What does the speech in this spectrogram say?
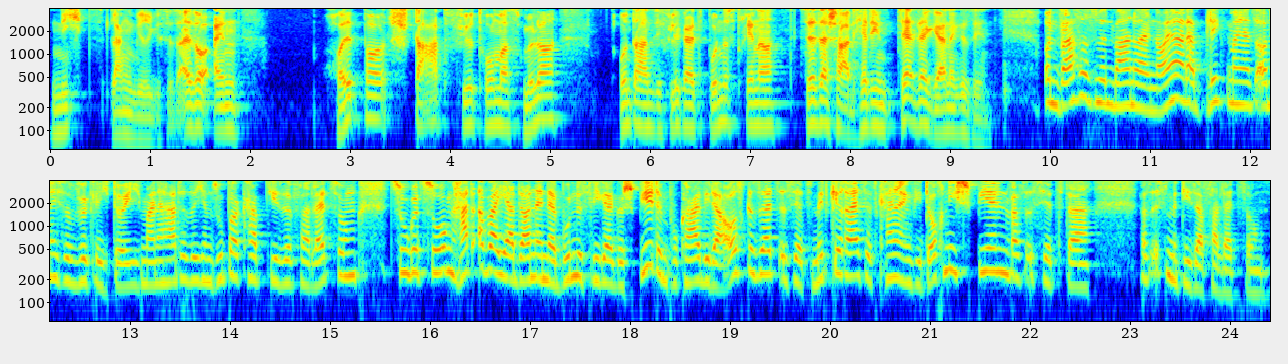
nichts Langwieriges ist. Also ein Holperstart für Thomas Müller unter Hansi Flick als Bundestrainer. Sehr, sehr schade. Ich hätte ihn sehr, sehr gerne gesehen. Und was ist mit Manuel Neuer? Da blickt man jetzt auch nicht so wirklich durch. Ich meine, er hatte sich im Supercup diese Verletzung zugezogen, hat aber ja dann in der Bundesliga gespielt, im Pokal wieder ausgesetzt, ist jetzt mitgereist, jetzt kann er irgendwie doch nicht spielen. Was ist jetzt da, was ist mit dieser Verletzung?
